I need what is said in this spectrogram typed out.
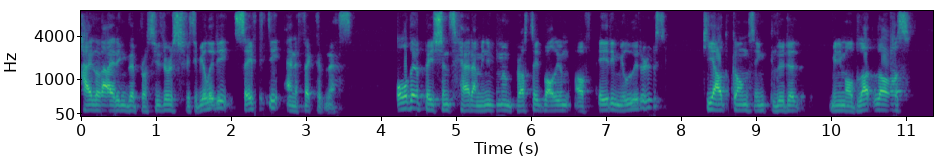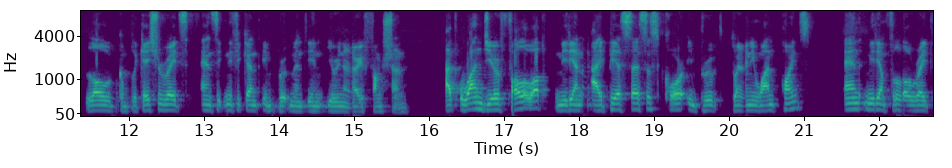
highlighting the procedure's feasibility, safety, and effectiveness. All the patients had a minimum prostate volume of 80 milliliters. Key outcomes included minimal blood loss, low complication rates, and significant improvement in urinary function. At one year follow-up, median IPSS score improved 21 points, and median flow rate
